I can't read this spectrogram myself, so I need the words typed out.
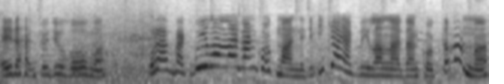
Eren çocuğu boğma. Uraz bak bu yılanlardan korkma anneciğim. İki ayaklı yılanlardan kork tamam mı?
